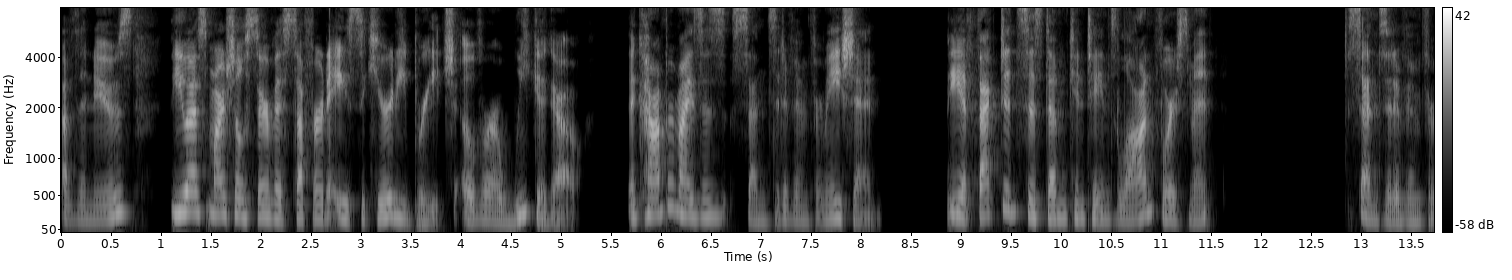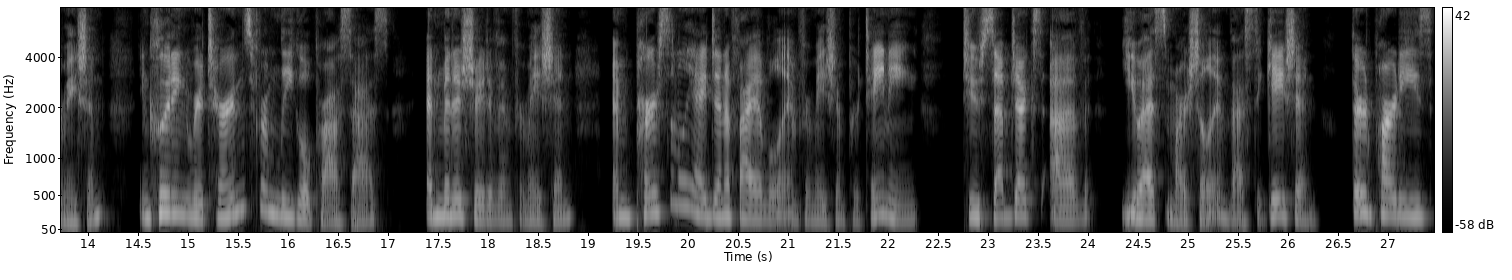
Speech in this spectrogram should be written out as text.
of the news, the U.S. Marshal Service suffered a security breach over a week ago that compromises sensitive information. The affected system contains law enforcement sensitive information, including returns from legal process, administrative information, and personally identifiable information pertaining to subjects of U.S. Marshal investigation, third parties,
